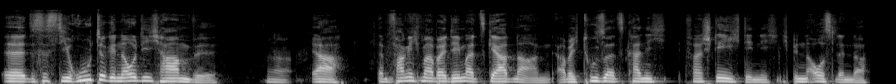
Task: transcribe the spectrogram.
Äh, das ist die Route genau, die ich haben will. Ja. Ja, dann fange ich mal bei dem als Gärtner an. Aber ich tue so, als kann ich, verstehe ich den nicht. Ich bin ein Ausländer.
